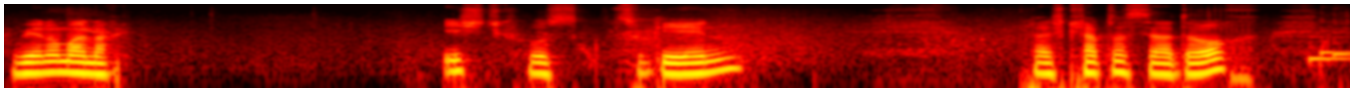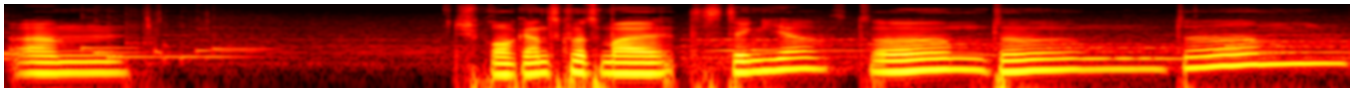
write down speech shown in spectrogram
Probieren nochmal nach Ichthus zu gehen. Vielleicht klappt das ja doch. Ähm. Ich brauche ganz kurz mal das Ding hier. Dum, dum, dum.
